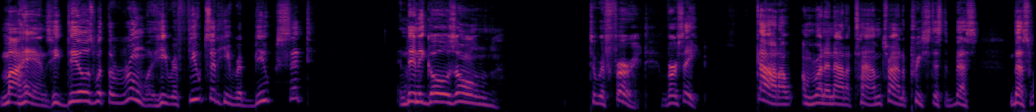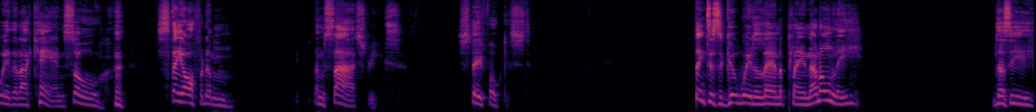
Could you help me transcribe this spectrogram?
my hands. He deals with the rumor. He refutes it, he rebukes it, and then he goes on to refer it. Verse 8. God, I, am running out of time. I'm trying to preach this the best best way that I can. So stay off of them them side streets. Stay focused. I think this is a good way to land the plane. Not only does he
